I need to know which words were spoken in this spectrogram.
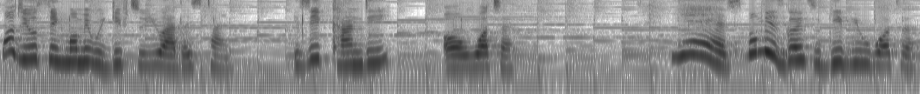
What do you think mommy will give to you at this time? Is it candy or water? Yes, mommy is going to give you water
